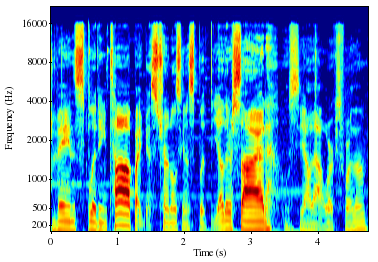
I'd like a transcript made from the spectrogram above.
Vayne splitting top. I guess Trundle's going to split the other side. We'll see how that works for them.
